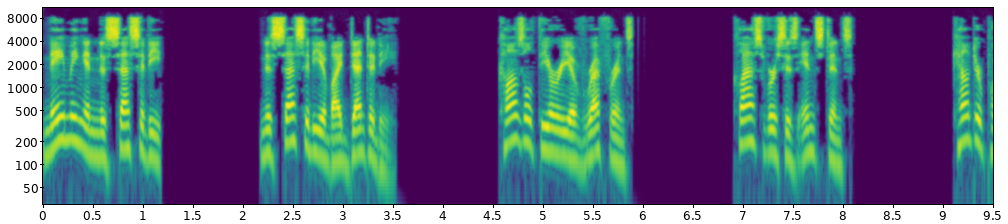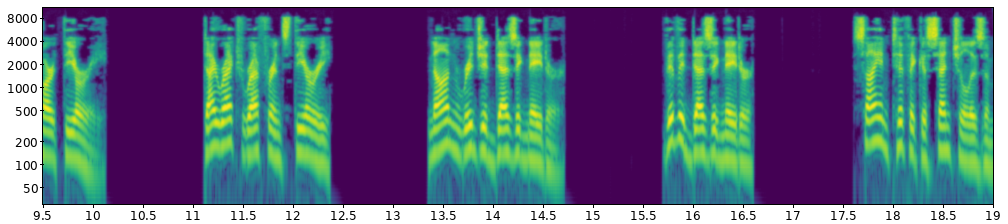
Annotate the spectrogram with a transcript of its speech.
Naming and necessity. Necessity of identity. Causal theory of reference. Class versus instance Counterpart theory Direct reference theory Non-rigid designator Vivid designator Scientific essentialism.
